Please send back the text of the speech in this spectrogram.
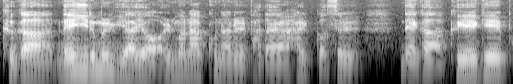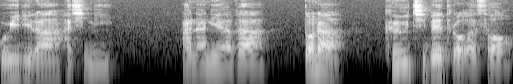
그가 내 이름을 위하여 얼마나 고난을 받아야 할 것을 내가 그에게 보이리라 하시니 아나니아가 떠나 그 집에 들어가서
